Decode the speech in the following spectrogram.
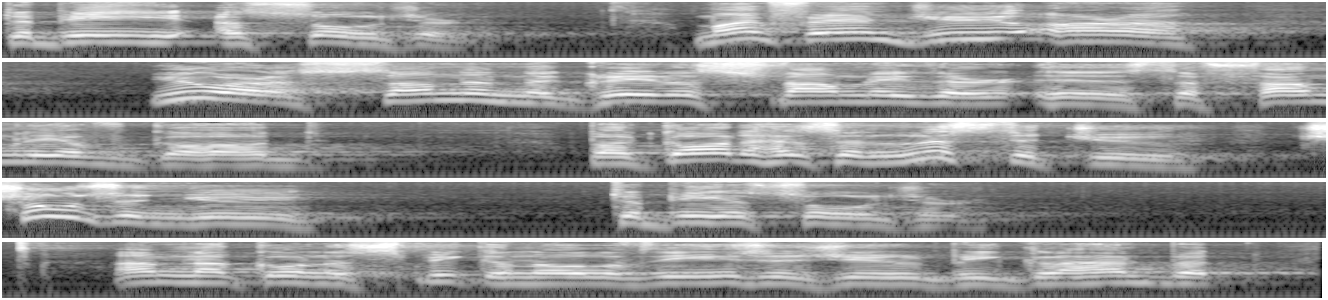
to be a soldier. My friend, you are a, you are a son in the greatest family there is, the family of God. But God has enlisted you, chosen you to be a soldier. I'm not going to speak on all of these, as you'll be glad, but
